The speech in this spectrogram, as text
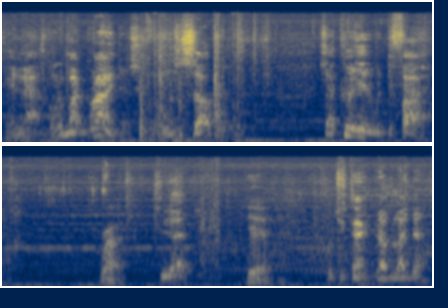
Okay, now go to my grinders. Close this up. So I could hit it with the five. Right. See that? Yeah. What you think? Drop it like that?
